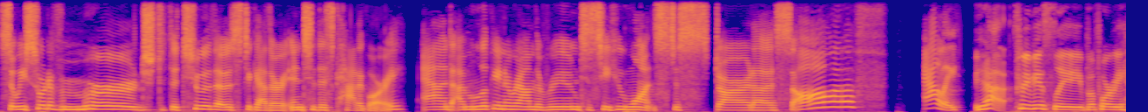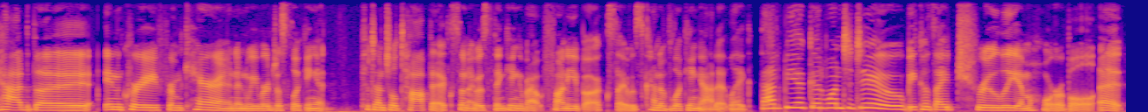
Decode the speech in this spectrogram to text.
So we sort of merged the two of those together into this category. And I'm looking around the room to see who wants to start us off. Allie. Yeah. Previously, before we had the inquiry from Karen and we were just looking at potential topics and I was thinking about funny books, I was kind of looking at it like that'd be a good one to do because I truly am horrible at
